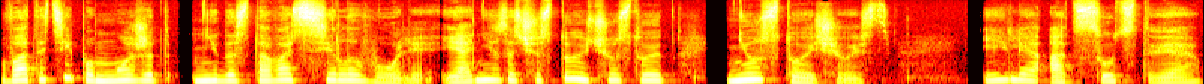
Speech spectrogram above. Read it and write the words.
Вата-типам может недоставать силы воли, и они зачастую чувствуют неустойчивость или отсутствие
